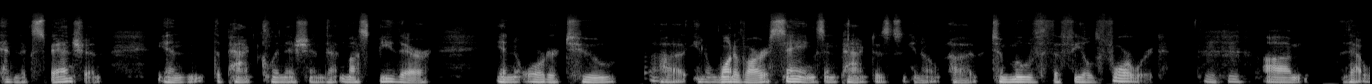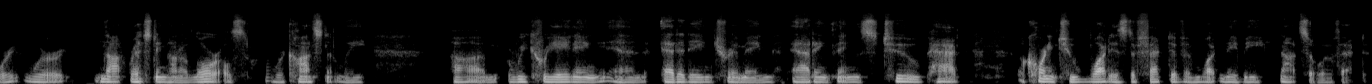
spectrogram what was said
and expansion in the PACT clinician that must be there in order to uh, you know one of our sayings in PACT is you know uh, to move the field forward mm-hmm. um, that we're we're not resting on our laurels. We're constantly um, recreating and editing trimming adding things to PACT according to what is effective and what may be not so effective.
